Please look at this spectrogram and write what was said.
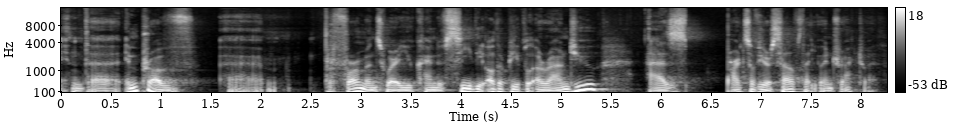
in the improv um, performance where you kind of see the other people around you as parts of yourself that you interact with.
